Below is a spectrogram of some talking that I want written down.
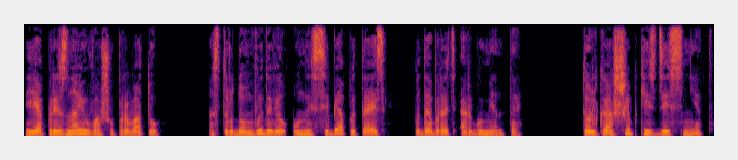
«Я признаю вашу правоту», — с трудом выдавил он из себя, пытаясь подобрать аргументы. «Только ошибки здесь нет.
